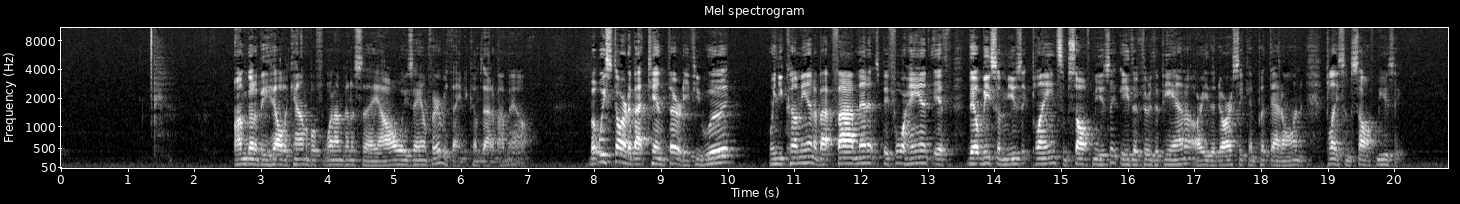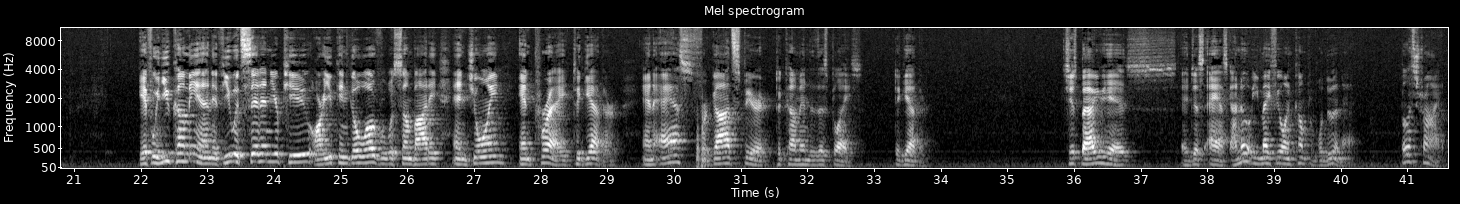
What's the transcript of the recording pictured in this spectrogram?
I'm going to be held accountable for what I'm going to say. I always am for everything that comes out of my mouth. But we start about 10:30. If you would, when you come in about five minutes beforehand, if there'll be some music playing, some soft music, either through the piano or either Darcy can put that on and play some soft music. If when you come in, if you would sit in your pew or you can go over with somebody and join and pray together and ask for God's Spirit to come into this place together. Just bow your heads and just ask. I know you may feel uncomfortable doing that, but let's try it.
